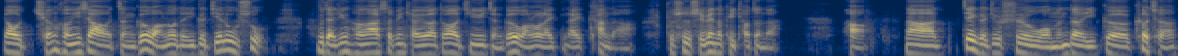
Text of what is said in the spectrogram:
要权衡一下整个网络的一个接入数。负载均衡啊，射频调优啊，都要基于整个网络来来看的啊，不是随便都可以调整的。好，那这个就是我们的一个课程，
